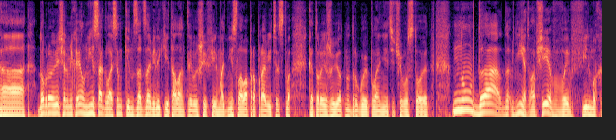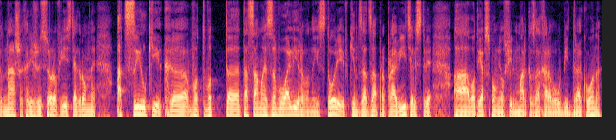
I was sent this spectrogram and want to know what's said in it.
А, доброго вечера, Михаил. Не согласен. Кинзадза – великий и талантливейший фильм. Одни слова про правительство, которое живет на другой планете, чего стоит. Ну, да. да нет, вообще в, в фильмах наших режиссеров есть огромные отсылки к э, вот, вот та самая завуалированная история в Кинзадза про правительстве. А вот я вспомнил фильм Марка Захарова «Убить дракона».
